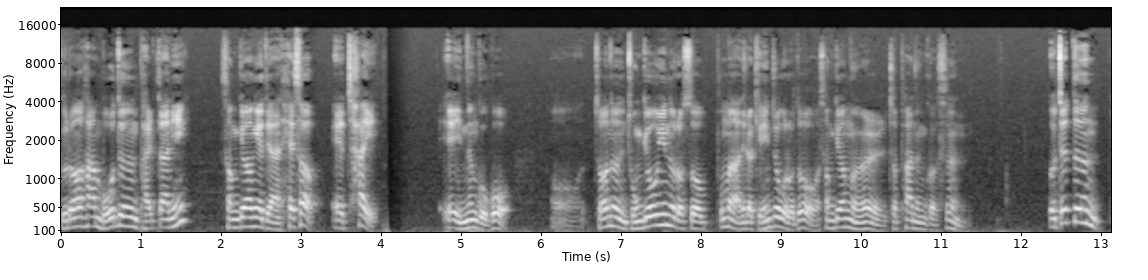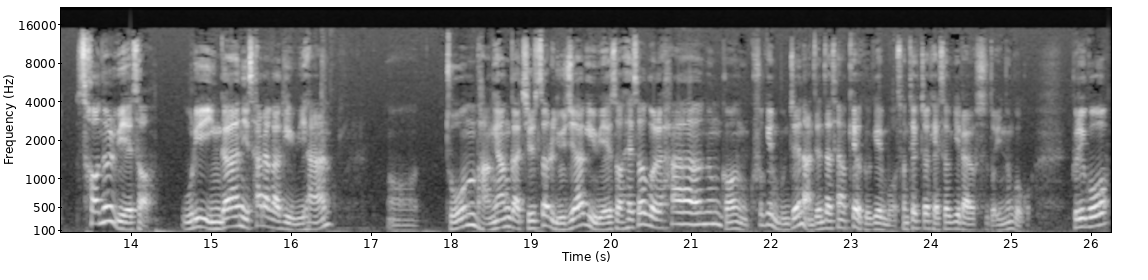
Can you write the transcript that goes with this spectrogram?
그러한 모든 발단이 성경에 대한 해석의 차이에 있는 거고 어, 저는 종교인으로서 뿐만 아니라 개인적으로도 성경을 접하는 것은 어쨌든 선을 위해서 우리 인간이 살아가기 위한 어, 좋은 방향과 질서를 유지하기 위해서 해석을 하는 건 크게 문제는 안 된다 생각해요. 그게 뭐 선택적 해석이랄 수도 있는 거고. 그리고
